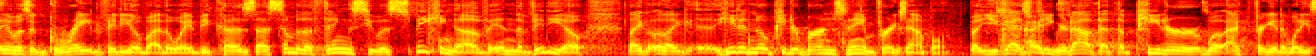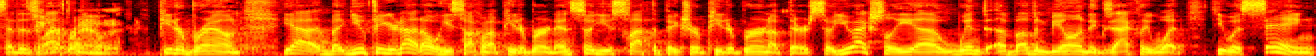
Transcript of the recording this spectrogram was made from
It was a great video by the way because uh, some of the things he was speaking of in the video like like uh, he didn't know peter byrne's name for example. But you guys Right. figured out that the peter well i forget what he said his Peter last Brown. name peter brown. Yeah but you figured out oh he's talking about peter byrne. And so you slapped the picture of peter byrne up there. So you actually uh, went above and beyond exactly what he was saying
